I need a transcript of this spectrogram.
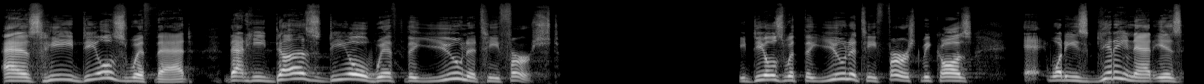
as he deals with that, that he does deal with the unity first. He deals with the unity first because what he's getting at is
